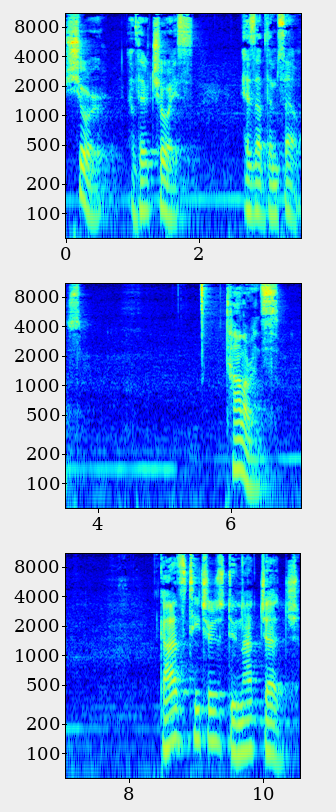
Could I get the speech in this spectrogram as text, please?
sure of their choice as of themselves. Tolerance. God's teachers do not judge.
